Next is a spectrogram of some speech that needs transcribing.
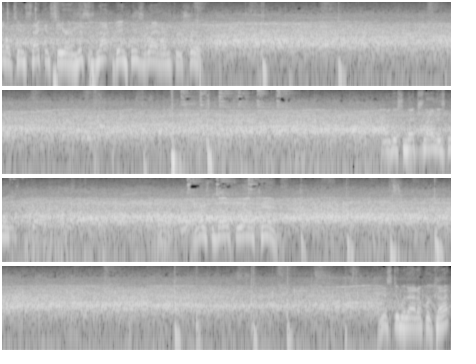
final 10 seconds here, and this has not been his round for sure. This next round is going. There's the bell for round 10. Missed him with that uppercut.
